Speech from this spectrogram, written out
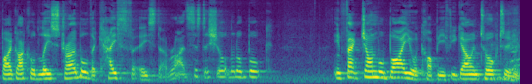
by a guy called Lee Strobel, The Case for Easter, right? It's just a short little book. In fact, John will buy you a copy if you go and talk to him.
